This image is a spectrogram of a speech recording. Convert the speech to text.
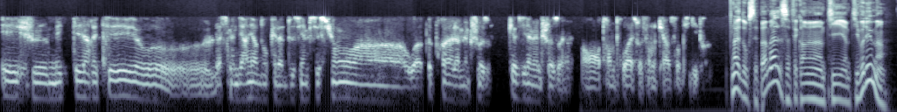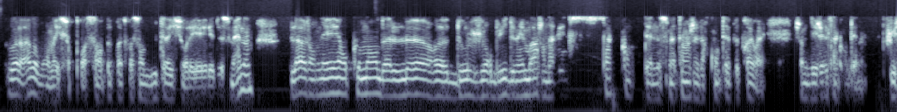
Et je m'étais arrêté au- la semaine dernière, donc à la deuxième session, à, ou à peu près à la même chose. Quasi la même chose, ouais. En 33 et 75 centilitres. Ouais, donc c'est pas mal. Ça fait quand même un petit, un petit volume. Voilà, bon, on est sur 300, à peu près 300 bouteilles sur les, les deux semaines. Là, j'en ai en commande à l'heure d'aujourd'hui, de mémoire, j'en avais une cinquantaine ce matin, j'avais recompté à peu près, ouais. J'en ai déjà une cinquantaine. Plus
